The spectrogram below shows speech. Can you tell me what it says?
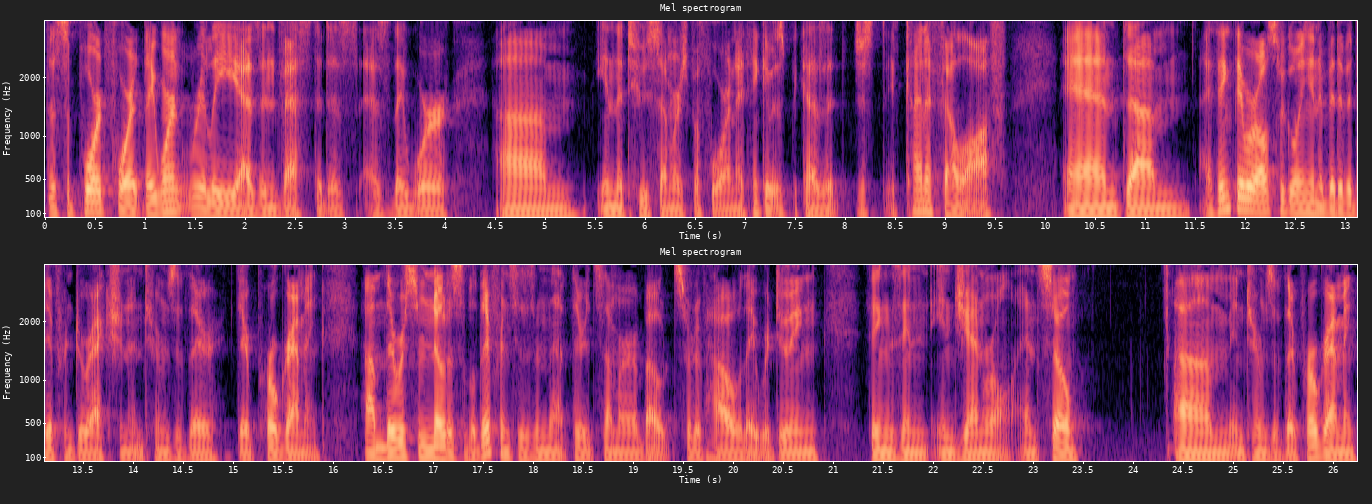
the support for it. They weren't really as invested as as they were um, in the two summers before, and I think it was because it just it kind of fell off. And um, I think they were also going in a bit of a different direction in terms of their their programming. Um, there were some noticeable differences in that third summer about sort of how they were doing things in in general, and so um, in terms of their programming.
